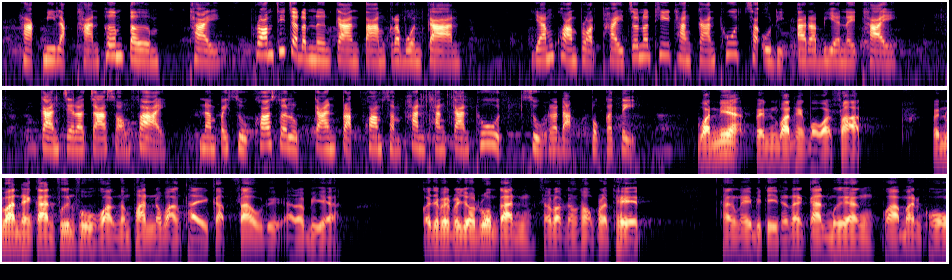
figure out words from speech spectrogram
ำ หากมีหลักฐานเพิ่มเติม ไทย พร้อมที่จะดำเนินการตามกระบวนการ ย้ำความปลอดภัยเจ้าหน้าที่ทางการทูตซาอุดิอาระเบียในไทย การเจรจาสองฝ่ายนำไปสู่ข้อสรุปการปรับความสัมพันธ์ทางการทูตสู่ระดับปกติ วันนี้เป็นวันแห่งประวัติศาสตร์ เป็นวันแห่งการฟื้นฟูความสัมพันธ์ระหว่างไทยกับซาอุดิอาระเบีย ก็จะเป็นประโยชน์ร่วมกันสำหรับทั้งสองประเทศ ทั้งในมิติทางด้านการเมือง ความมั่นคง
